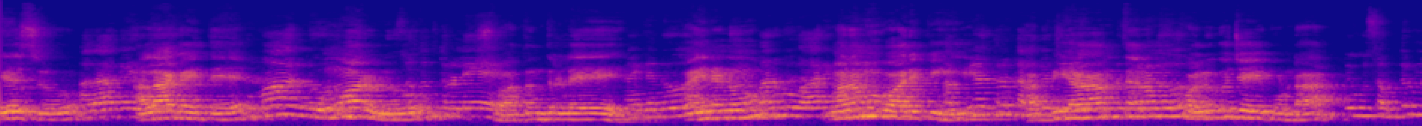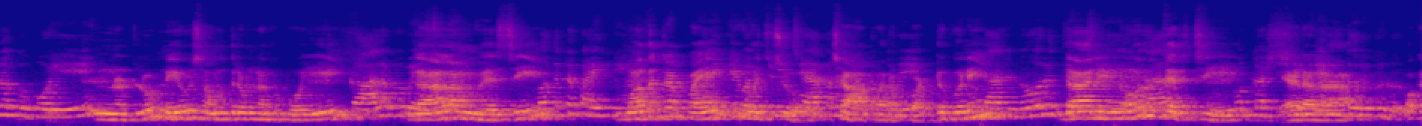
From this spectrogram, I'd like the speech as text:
యేసు అలాగైతే కుమారులు స్వతంత్రులే. అయినను అయినను మనము వారికి అభ్యంతరము కలుగు చేయకుండా నువ్వు సముద్రమునకు పోయి ఉన్నట్లు నీవు సముద్రమునకు పోయి గాలం వేసి మొదట పైకి వచ్చు చేపను పట్టుకుని దాని నోరు తెరిచి ఎడల. ఒక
